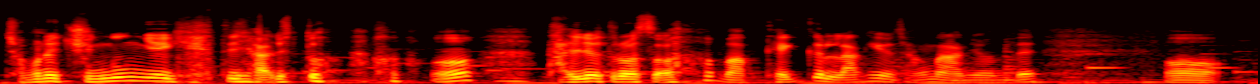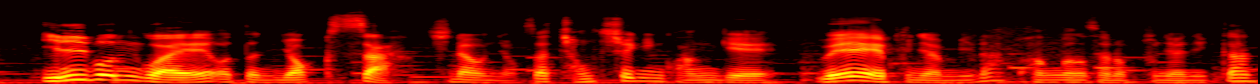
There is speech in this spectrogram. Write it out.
저번에 중국 얘기했더니 아주 또 어? 달려들어서 막 댓글 남기고 장난 아니었는데 어 일본과의 어떤 역사, 지나온 역사, 정치적인 관계 외의 분야입니다. 관광 산업 분야니까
